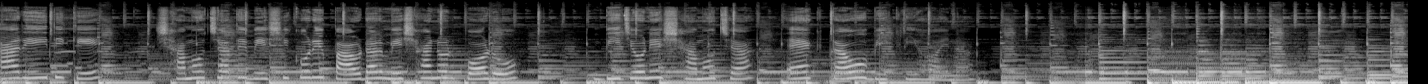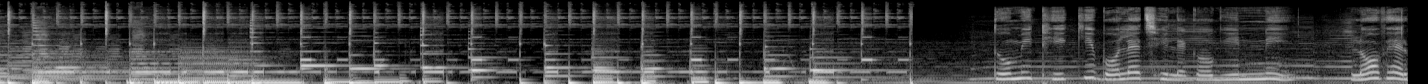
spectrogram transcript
আর এইদিকে সামোচাতে বেশি করে পাউডার মেশানোর পরও বিজনের সামোচা একটাও বিক্রি হয় না। তুমি ঠিকই বলেছিলে গো গিন্নি, লোভের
